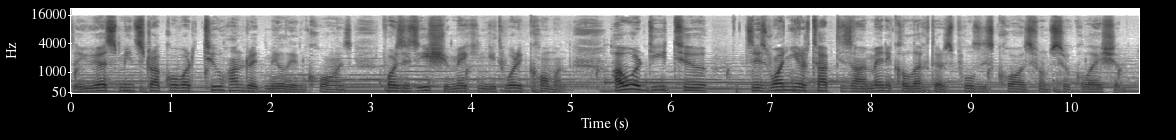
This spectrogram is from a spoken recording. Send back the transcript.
The US Mint struck over 200 million coins for this issue, making it very common. However, due to this one-year type design, many collectors pull these coins from circulation.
